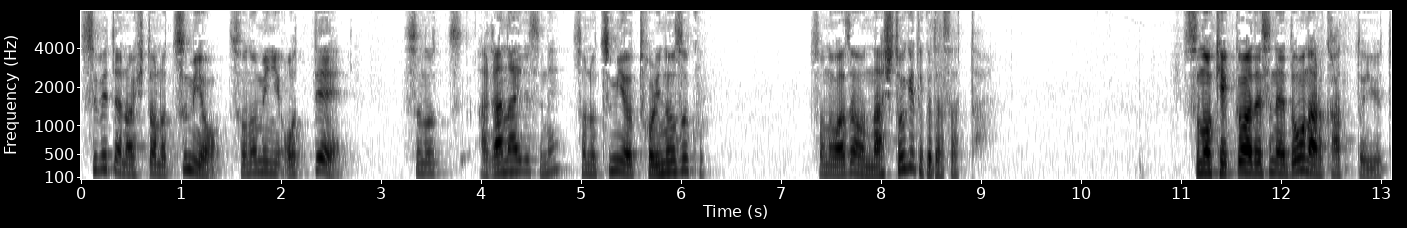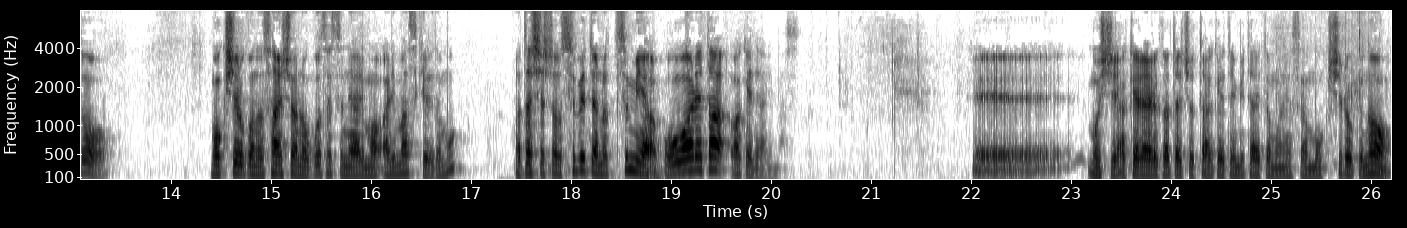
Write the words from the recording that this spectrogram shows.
全ての人の罪をその身に負ってそのあがないですね。その罪を取り除く。その技を成し遂げてくださった。その結果はですねどうなるかというと黙示録の3章の5節にありますけれども私たちの全ての罪は覆われたわけであります、えー、もし開けられる方はちょっと開けてみたいと思いますが黙示録の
